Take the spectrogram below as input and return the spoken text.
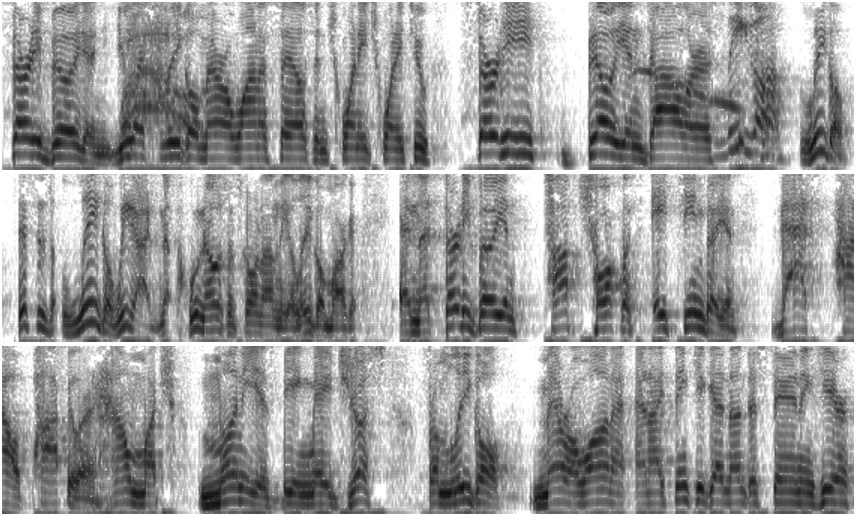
30 billion U.S. Wow. legal marijuana sales in 2022. 30 billion dollars. Legal. legal. This is legal. We got who knows what's going on in the illegal market. And that 30 billion, top chocolates 18 billion. That's how popular and how much money is being made just from legal marijuana. And I think you get an understanding here.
